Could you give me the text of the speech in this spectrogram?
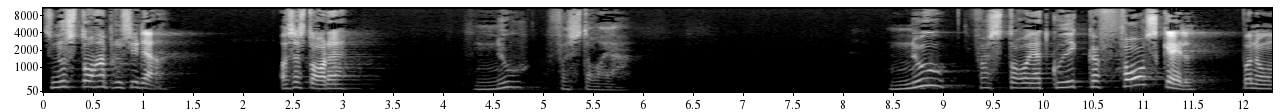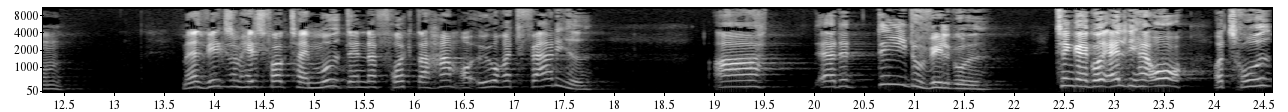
Så nu står han pludselig der. Og så står der, nu forstår jeg. Nu forstår jeg, at Gud ikke gør forskel på nogen. Men at hvilket som helst folk tager imod den, der frygter ham og øver retfærdighed. Ah, er det det, du vil, Gud? Tænker jeg gået alle de her år og troet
